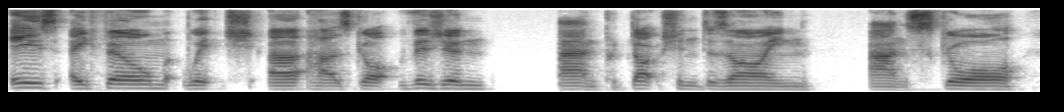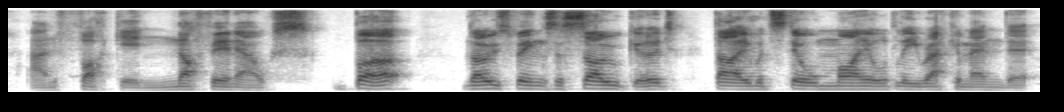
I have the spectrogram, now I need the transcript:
is a film which uh, has got vision and production design and score and fucking nothing else. But those things are so good that I would still mildly recommend it.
